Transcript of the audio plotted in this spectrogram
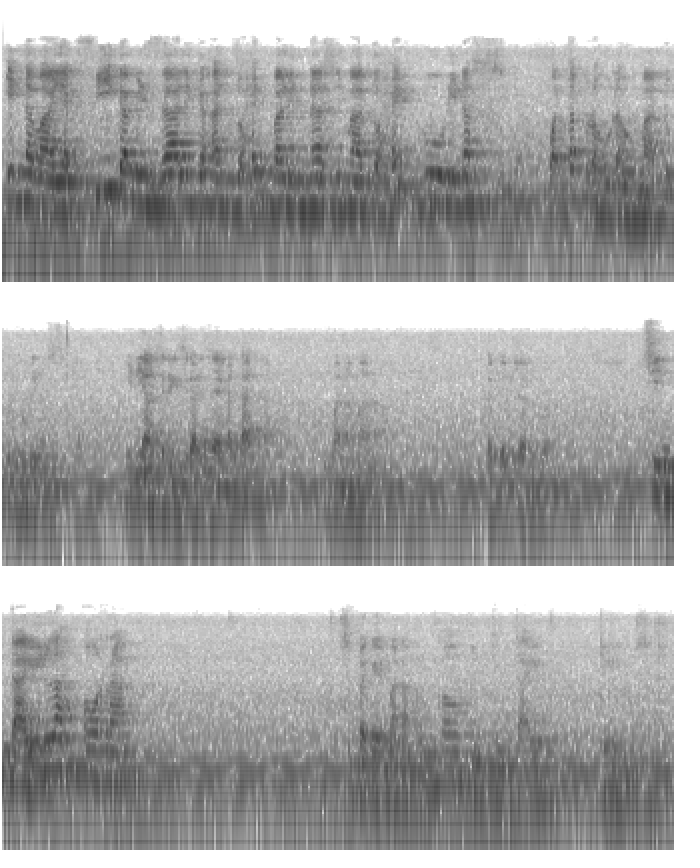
Innama yakfika min zalika an tuhibba lin-nasi ma tuhibbu li nafsika wa takrahu lahum ma nafsika. Ini yang sering sekali saya katakan di mana-mana. Cintailah orang sebagaimana engkau mencintai dirimu sendiri.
